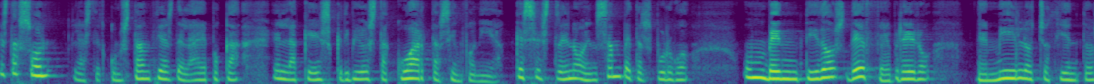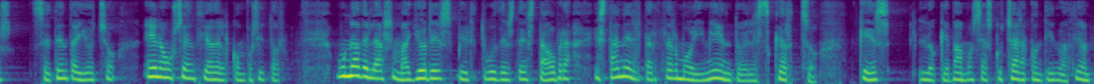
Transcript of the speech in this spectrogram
Estas son las circunstancias de la época en la que escribió esta cuarta sinfonía, que se estrenó en San Petersburgo un 22 de febrero de 1878 en ausencia del compositor. Una de las mayores virtudes de esta obra está en el tercer movimiento, el scherzo, que es lo que vamos a escuchar a continuación.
